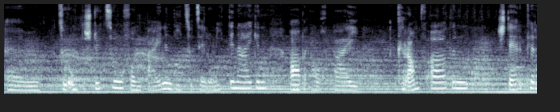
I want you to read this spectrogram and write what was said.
ähm, zur Unterstützung von Beinen, die zu Zellulite neigen, aber auch bei Krampfadern, stärker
